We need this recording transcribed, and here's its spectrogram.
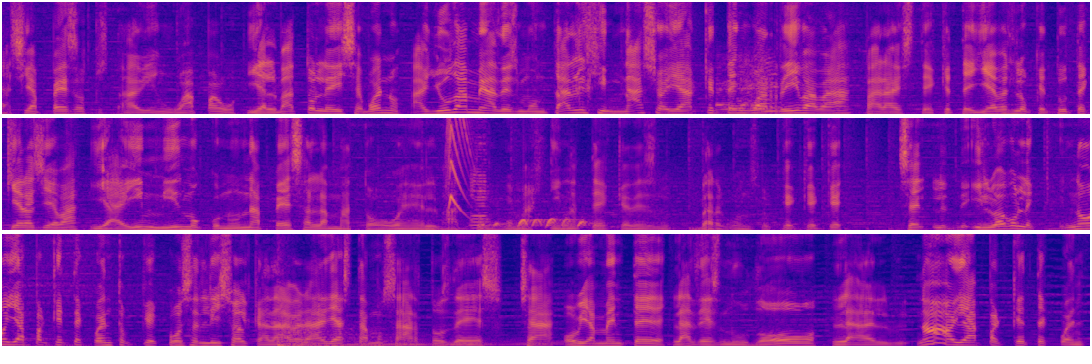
hacía pesas, pues estaba bien guapa, güey. Y el vato le dice, bueno, ayúdame a desmontar el gimnasio allá que tengo arriba, va, para este, que te lleves lo que tú te quieras llevar. Y ahí mismo con una pesa la mató, güey, el vato, imagínate que desvergonzoso, que, que, que. y luego le. No, ya para qué te cuento qué cosas le hizo al cadáver. Ah, ya estamos hartos de eso. O sea, obviamente la desnudó. La, no, ya para qué te cuento.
